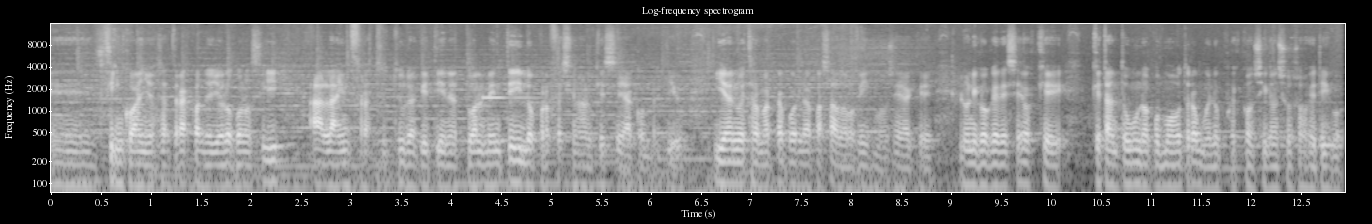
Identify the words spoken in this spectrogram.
eh, cinco años atrás cuando yo lo conocí a la infraestructura que tiene actualmente y lo profesional que se ha convertido. Y a nuestra marca pues le ha pasado lo mismo, o sea que lo único que deseo es que, que tanto uno como otro bueno, pues consigan sus objetivos.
